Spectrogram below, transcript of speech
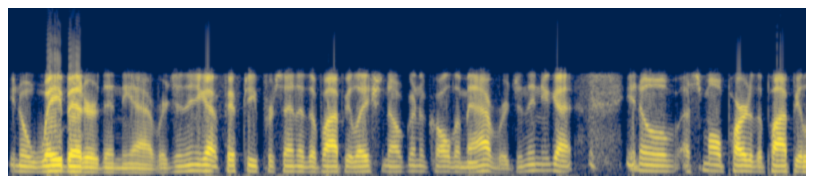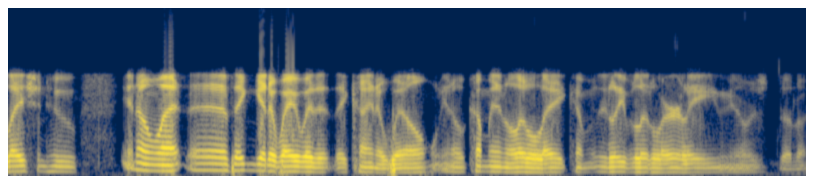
you know, way better than the average, and then you got 50% of the population. I'm going to call them average, and then you got, you know, a small part of the population who you know what? Uh, if they can get away with it, they kind of will. You know, come in a little late, come leave a little early. You know,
